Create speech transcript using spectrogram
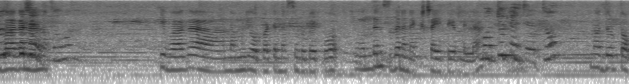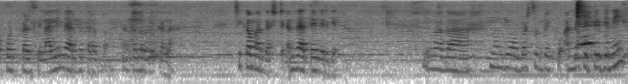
ಇವಾಗ ನಾನು ಇವಾಗ ನಮಗೆ ಒಬ್ಬಟ್ಟನ್ನು ಸುಡಬೇಕು. ಒಂದನ್ನು ಸುದ ನಾನು ಎಕ್ಸ್ಟ್ರಾ ಇಟ್ಟಿರಲಿಲ್ಲ. ಮೊದಲು ತೊಗೊಟ್ಟು ಕಳಿಸ್ಲಿಲ್ಲ ಅಲ್ಲಿಂದ ಯಾರಿಗೂ ತರ ತಾತ ಬರಬೇಕಲ್ಲ. ಚಿಕ್ಕಮ್ಮರ್ಗೆ ಅಷ್ಟೇ. ಅಂದರೆ ಅತ್ತೆದಿರಿಗೆ. ಇವಾಗ ನಮಗೆ ಒಬ್ಬಟ್ಟು ಸುಡಬೇಕು. ಅನ್ನಕ್ಕೆ ಇಟ್ಟಿದ್ದೀನಿ.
